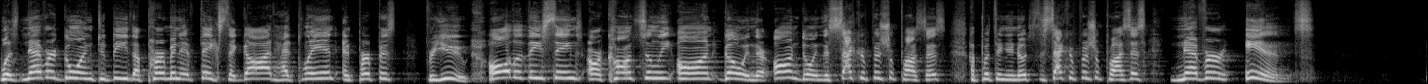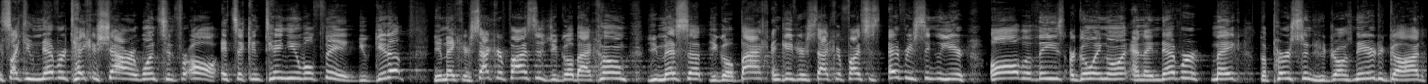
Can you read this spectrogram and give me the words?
was never going to be the permanent fix that god had planned and purposed for you. All of these things are constantly ongoing. They're ongoing. The sacrificial process i put in your notes the sacrificial process never ends it's like you never take a shower once and for all. It's a continual thing. You get up, you make your sacrifices, you go back home, you mess up, you go back and give your sacrifices every single year. All of these are going on and they never make the person who draws near to God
